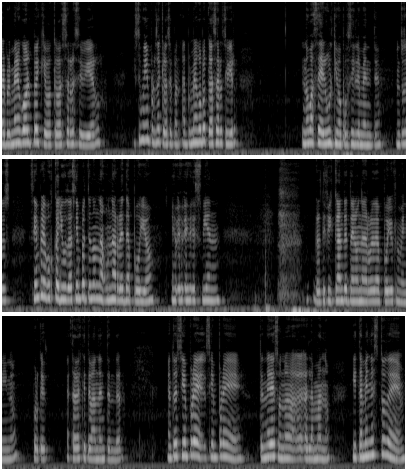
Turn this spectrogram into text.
al primer golpe que, que vas a recibir, y es muy importante que lo sepan, al primer golpe que vas a recibir no va a ser el último posiblemente. Entonces, siempre busca ayuda, siempre ten una, una red de apoyo. Es, bien gratificante tener una red de apoyo femenino, porque sabes que te van a entender. Entonces, siempre, siempre tener eso ¿no? a, a, la mano. Y también esto de,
